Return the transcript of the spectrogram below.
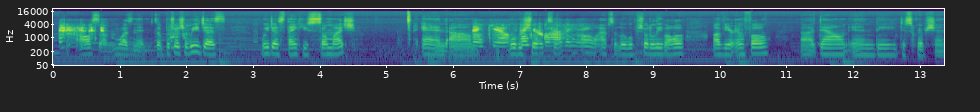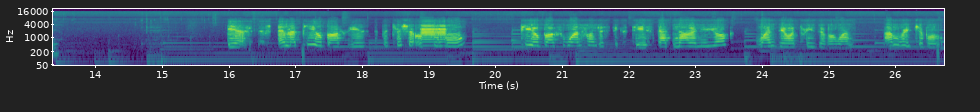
awesome, wasn't it? So, Patricia, we just we just thank you so much and um, thank you. We'll be thank sure to. Oh, absolutely. We'll be sure to leave all of your info uh, down in the description. Yes, and my PO box is Patricia Okoumou, PO box 160, Staten Island, New York 10301. I'm reachable.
